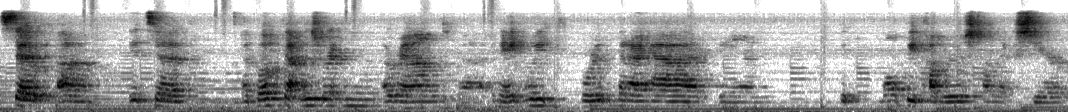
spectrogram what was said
so um, it's a, a book that was written around uh, an eight week group that I had, and it won't be published till next year.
